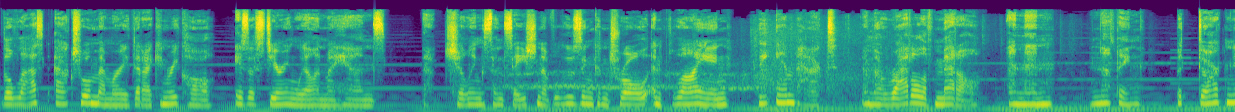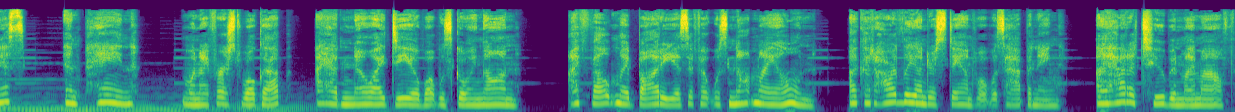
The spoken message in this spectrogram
The last actual memory that I can recall is a steering wheel in my hands. That chilling sensation of losing control and flying, the impact and the rattle of metal, and then nothing but darkness and pain. When I first woke up, I had no idea what was going on. I felt my body as if it was not my own. I could hardly understand what was happening. I had a tube in my mouth.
